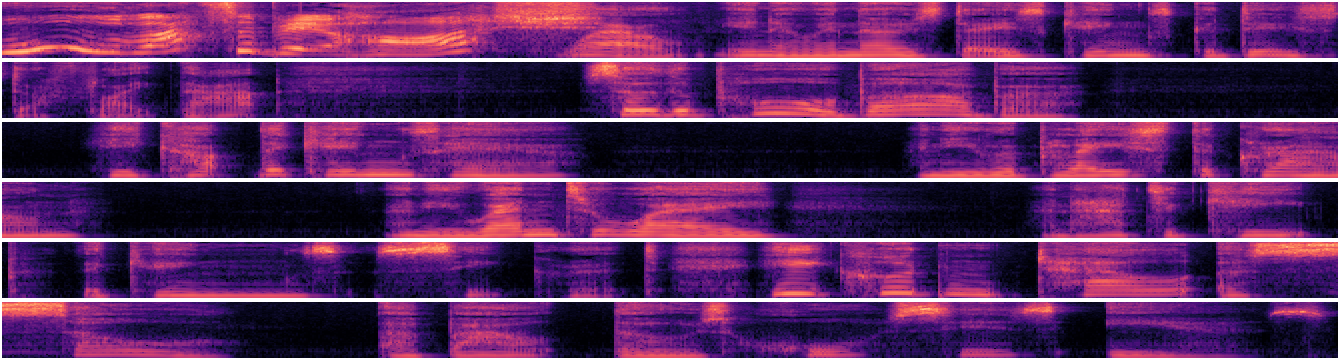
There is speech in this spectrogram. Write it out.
Ooh, that's a bit harsh. Well, you know, in those days, kings could do stuff like that. So the poor barber, he cut the king's hair and he replaced the crown and he went away and had to keep the king's secret. He couldn't tell a soul about those horses' ears.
